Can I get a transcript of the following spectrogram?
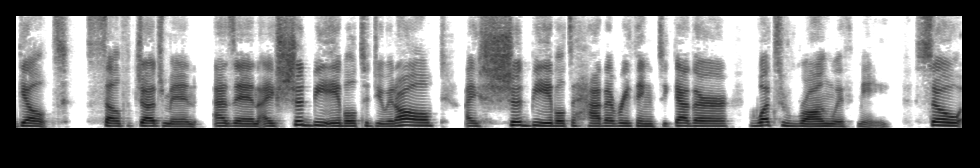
guilt, self judgment, as in, I should be able to do it all. I should be able to have everything together. What's wrong with me? So,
